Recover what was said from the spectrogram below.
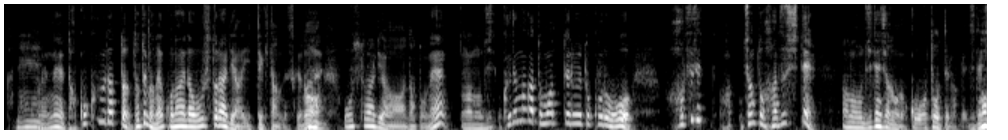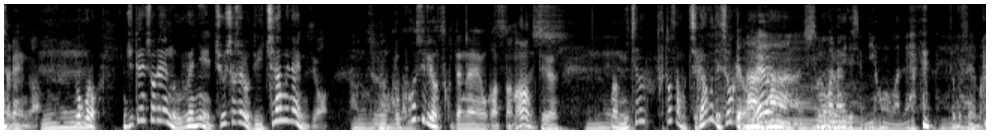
かね。これね他国だったら例えばねこの間オーストラリア行ってきたんですけど、はい。オーストラリアだとねあのじ車が止まってるところを外れはちゃんと外してあの自転車道がこう通ってるわけ。自転車レーンが。だから自転車レーンの上に駐車車両って一台もいないんですよ。すごく走りやすくてねよかったなっていう。まあ道の太さも違うでしょうけどね。しょうがないですよ日本はね。ちょっと狭い。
